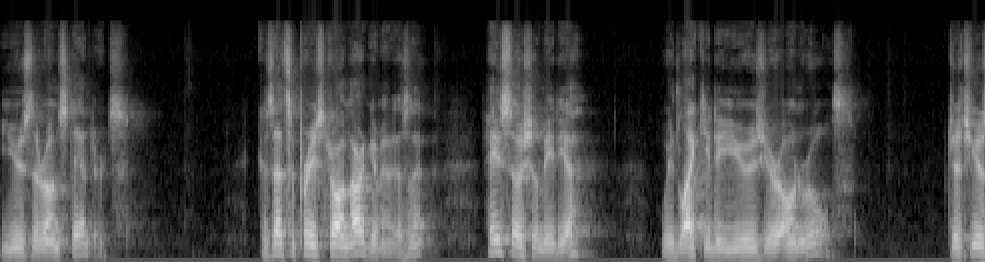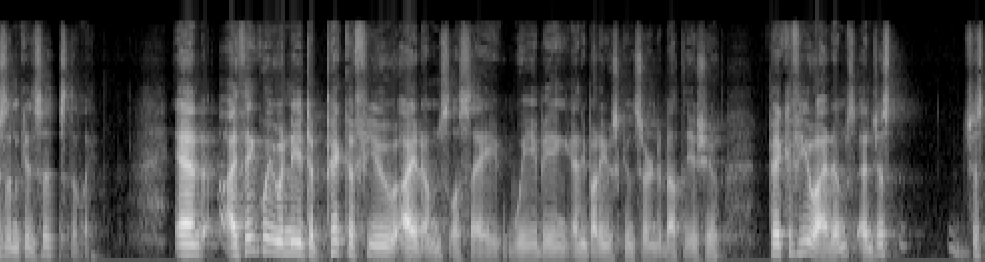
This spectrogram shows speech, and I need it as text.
use their own standards? Because that's a pretty strong argument, isn't it? Hey, social media, we'd like you to use your own rules. Just use them consistently. And I think we would need to pick a few items, let's say we being anybody who's concerned about the issue, pick a few items and just just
